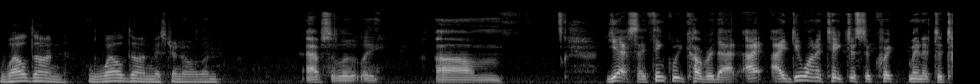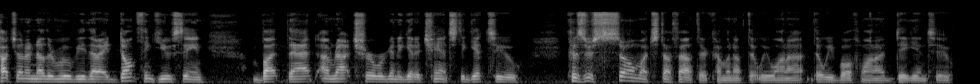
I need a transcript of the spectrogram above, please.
well done. Well done, Mr. Nolan. Absolutely. Um, yes, I think we covered that. I, I do want to take just a quick minute to touch on another movie that I don't think you've seen, but that I'm not sure we're going to get a chance to get to because there's so much stuff out there coming up that we want to that we both want to dig into.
